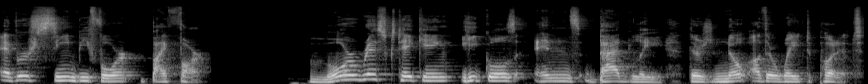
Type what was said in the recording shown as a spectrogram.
ever seen before by far. More risk taking equals ends badly. There's no other way to put it.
